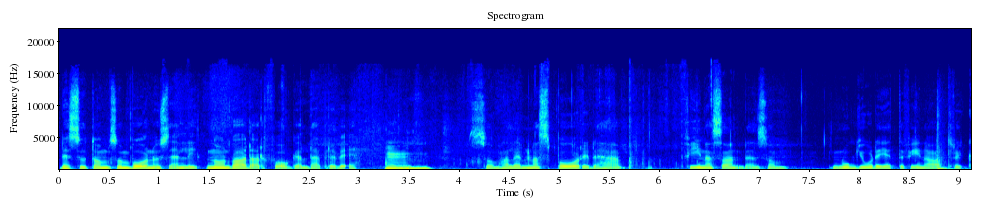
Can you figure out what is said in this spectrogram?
dessutom som bonus en någon vadarfågel där bredvid. Mm. Som har lämnat spår i den här fina sanden som nog gjorde jättefina avtryck.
